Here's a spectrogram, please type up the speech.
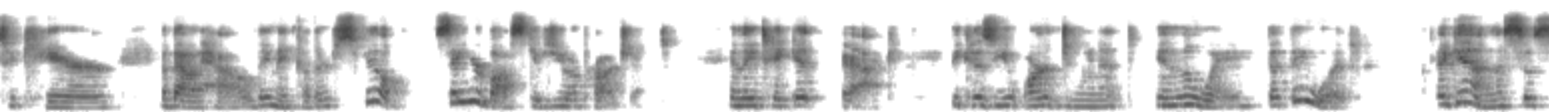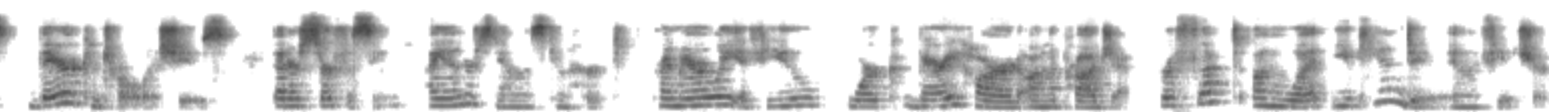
to care about how they make others feel. Say your boss gives you a project and they take it back because you aren't doing it in the way that they would. Again, this is their control issues that are surfacing. I understand this can hurt, primarily if you work very hard on the project. Reflect on what you can do in the future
